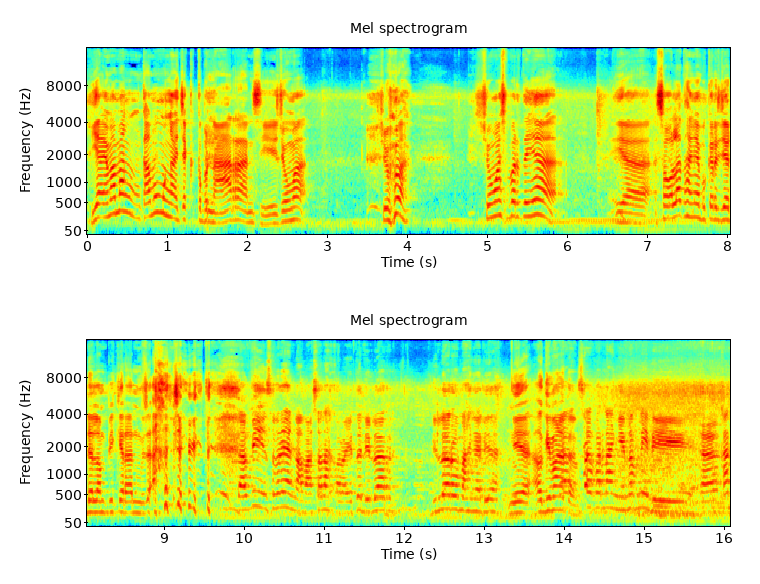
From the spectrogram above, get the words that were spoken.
ya memang kamu mengajak ke kebenaran sih, cuma cuma cuma sepertinya ya sholat hanya bekerja dalam pikiranmu saja gitu. Tapi sebenarnya nggak masalah kalau itu di luar di luar rumahnya dia. Iya, oh gimana Saya, tuh? saya pernah nginep nih di eh, kan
